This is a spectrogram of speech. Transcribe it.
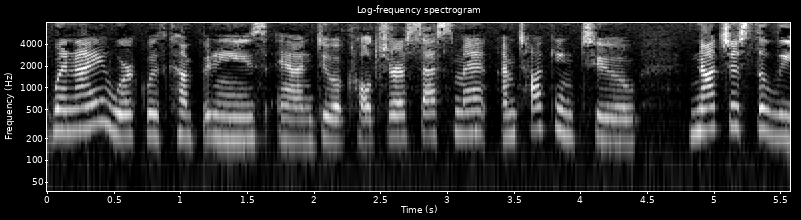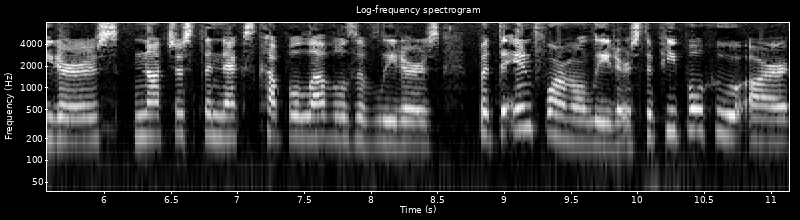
when I work with companies and do a culture assessment, I'm talking to not just the leaders, not just the next couple levels of leaders, but the informal leaders, the people who are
